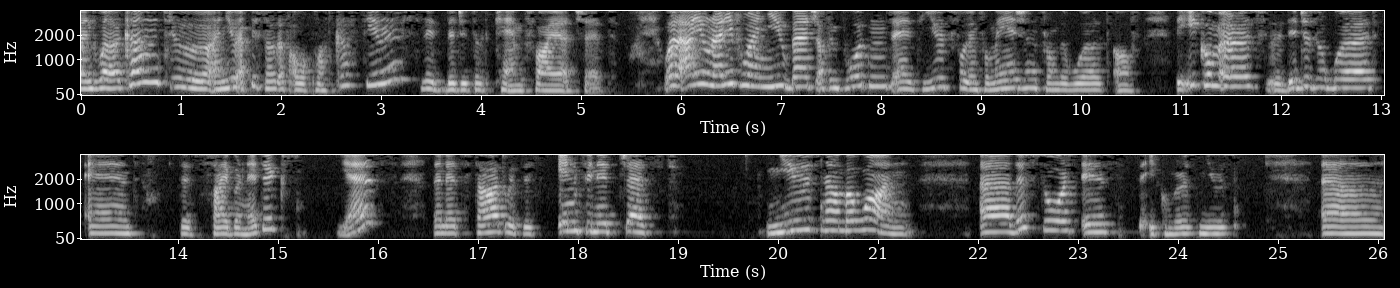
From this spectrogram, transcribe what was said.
and welcome to a new episode of our podcast series, the Digital Campfire Chat. Well, are you ready for a new batch of important and useful information from the world of the e-commerce, the digital world, and the cybernetics? Yes? Then let's start with this infinite chest. News number one. Uh, this source is the e-commerce news. Uh,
